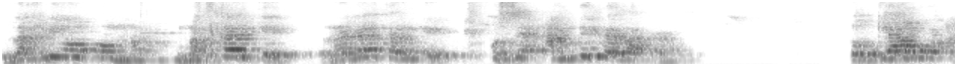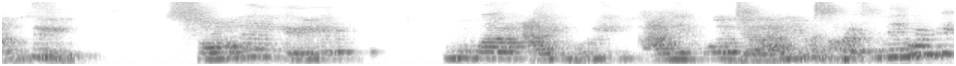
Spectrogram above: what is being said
लकड़ियों को मथ करके, रगड़ करके, उससे अग्नि पैदा कर तो क्या वो अग्नि सोने के ऊपर आई हुई काले को जलाने में समर्थ नहीं होगी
